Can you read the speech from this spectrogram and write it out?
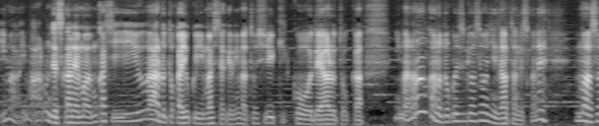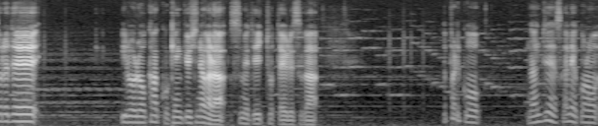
今、今あるんですかね、まあ昔 UR とかよく言いましたけど、今都市機構であるとか、今なんかの独立行政法人になったんですかね。まあそれで、いろいろ各個研究しながら進めていっとったようですが、やっぱりこう、なんていうんですかね、この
